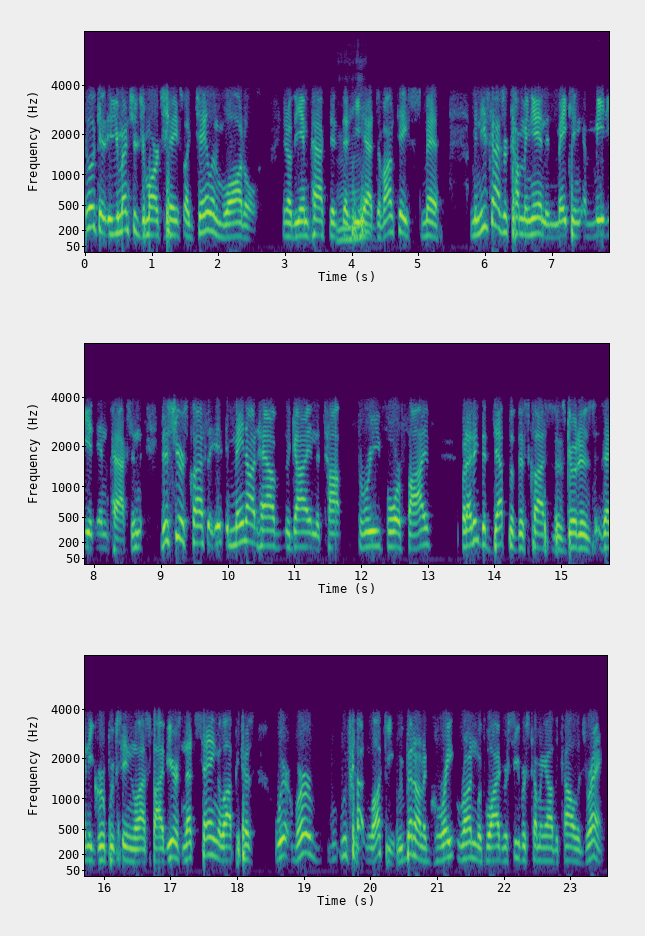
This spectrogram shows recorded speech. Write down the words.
You look at you mentioned Ja'Marr Chase, like Jaylen Waddle. You know the impact that, mm-hmm. that he mm-hmm. had. DeVonta Smith. I mean, these guys are coming in and making immediate impacts. And this year's class, it, it may not have the guy in the top three, four, five, but I think the depth of this class is as good as, as any group we've seen in the last five years, and that's saying a lot because we're we're we've gotten lucky. We've been on a great run with wide receivers coming out of the college ranks,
